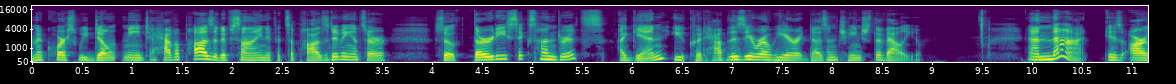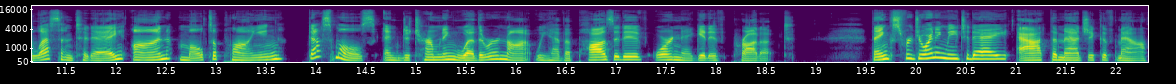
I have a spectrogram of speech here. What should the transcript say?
And of course, we don't need to have a positive sign if it's a positive answer. So 36 hundredths, again, you could have the zero here. It doesn't change the value. And that is our lesson today on multiplying decimals and determining whether or not we have a positive or negative product. Thanks for joining me today at The Magic of Math,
